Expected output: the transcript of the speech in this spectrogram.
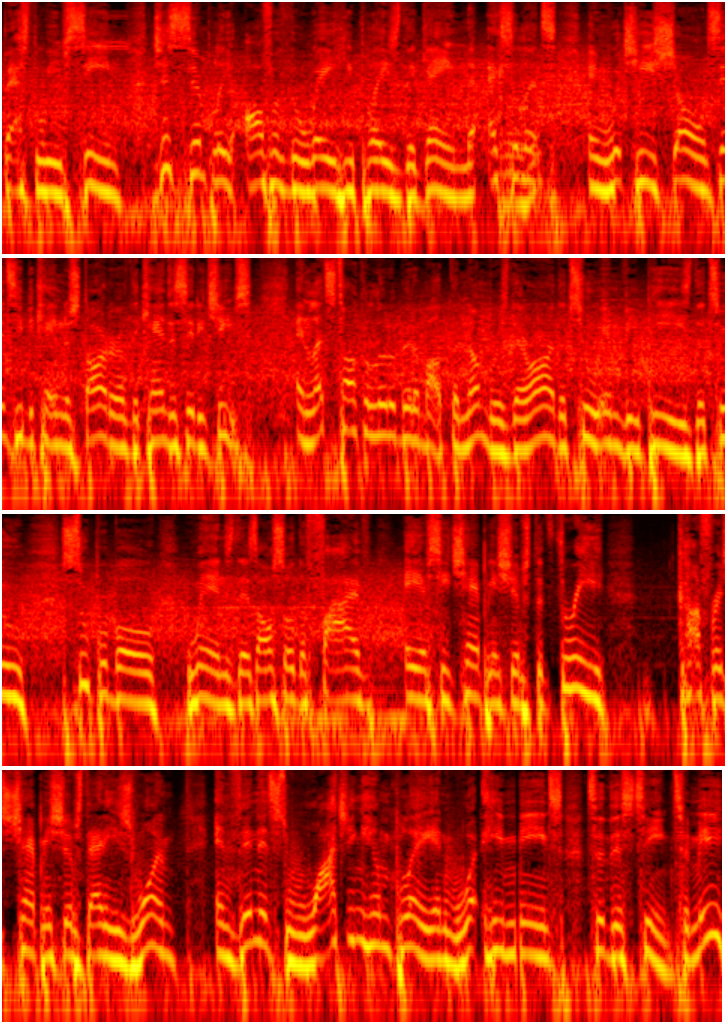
best we've seen just simply off of the way he plays the game, the mm-hmm. excellence in which he's shown since he became the starter of the Kansas City Chiefs. And let's talk a little bit about the numbers. There are the two MVPs, the two Super Bowl wins. There's also the five AFC championships, the three conference championships that he's won. And then it's watching him play and what he means to this team. To me,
